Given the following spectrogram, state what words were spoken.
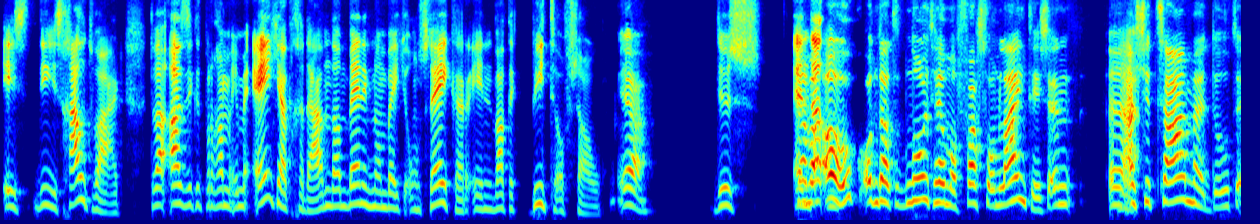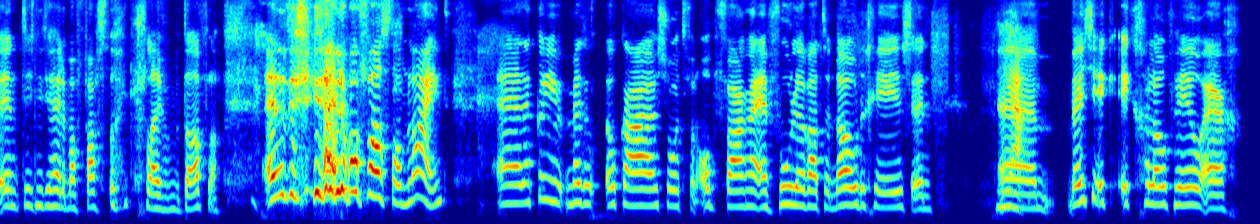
is, die is goud waard. Terwijl als ik het programma in mijn eentje had gedaan, dan ben ik nog een beetje onzeker in wat ik bied of zo. ja. Dus, Ja, en maar dat, ook omdat het nooit helemaal vast omlijnd is. En eh, Ja. als je het samen doet en het is niet helemaal vast, ik glijf op mijn tafel af. En het is niet helemaal vast omlijnd, eh, dan kun je met elkaar een soort van opvangen en voelen wat er nodig is. En ja, ehm, weet je, ik, ik geloof heel erg.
